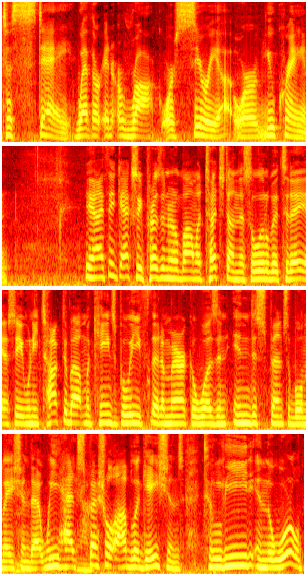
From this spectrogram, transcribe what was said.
to stay, whether in Iraq or Syria or Ukraine? Yeah, I think actually President Obama touched on this a little bit today, SE, when he talked about McCain's belief that America was an indispensable nation, that we had yeah. special obligations to lead in the world.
